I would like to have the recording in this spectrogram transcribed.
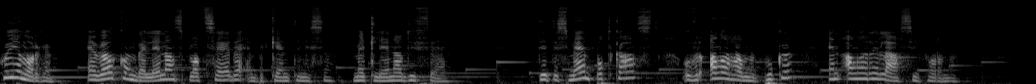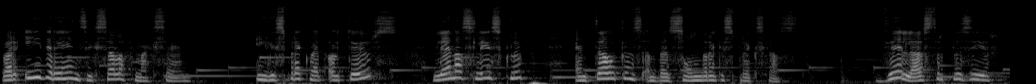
Goedemorgen en welkom bij Lena's Bladzijden en Bekentenissen met Lena Dufay. Dit is mijn podcast over allerhande boeken en alle relatievormen, waar iedereen zichzelf mag zijn. In gesprek met auteurs, Lena's Leesclub en telkens een bijzondere gespreksgast. Veel luisterplezier!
